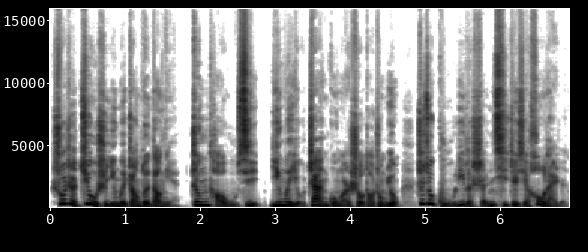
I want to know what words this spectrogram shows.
说这就是因为张敦当年征讨武溪，因为有战功而受到重用，这就鼓励了沈起这些后来人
